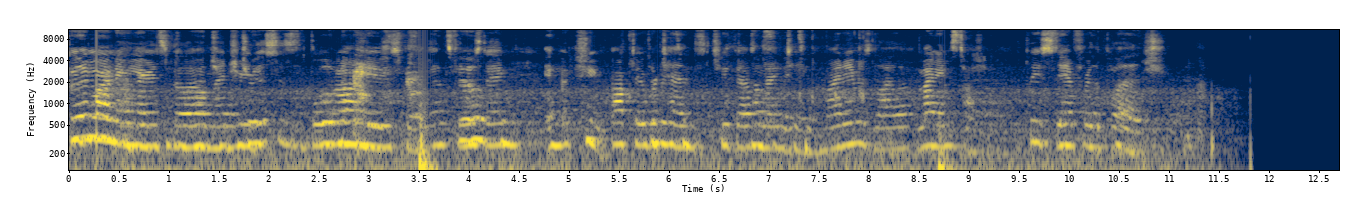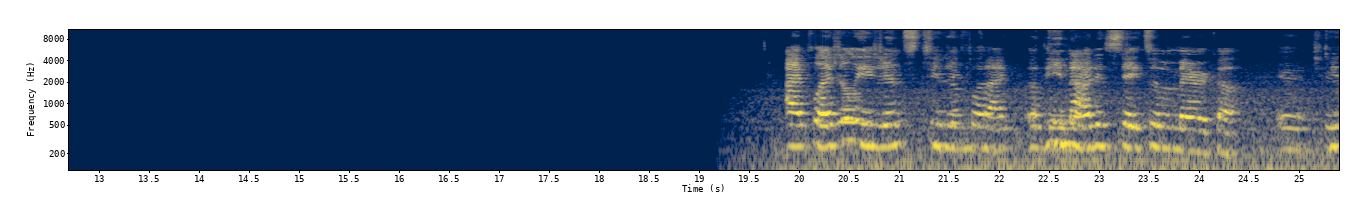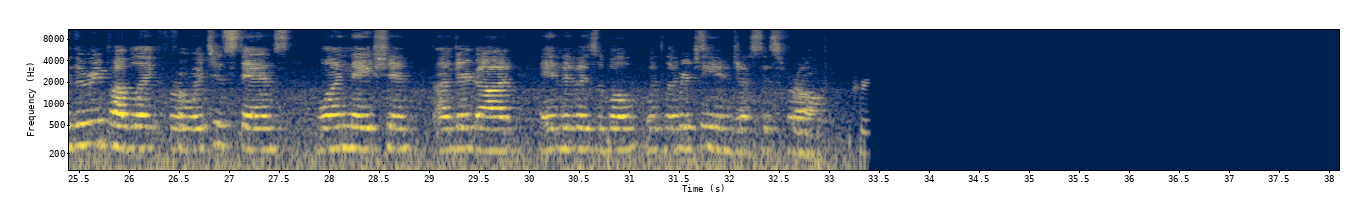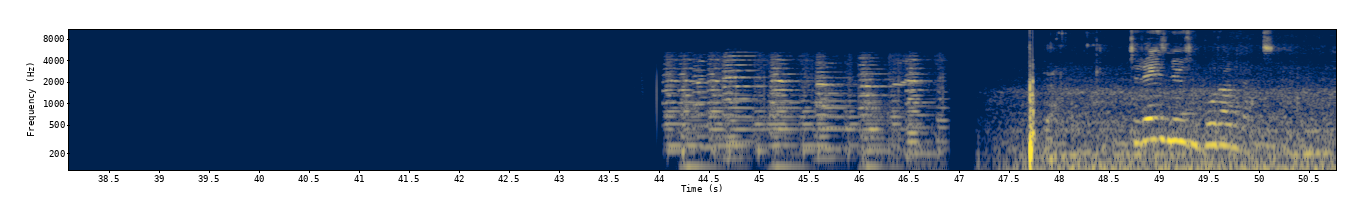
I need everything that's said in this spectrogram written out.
Good morning, Harrisville Elementary. This is the Bulldog News for Thursday, October 10th, 2019. My name is Lila. My name is Tasha. Please stand for the pledge. I pledge allegiance to the flag of the United States of America and to the republic for which it stands, one nation, under God, indivisible, with liberty and justice for all. Today's news and Bulldog events.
